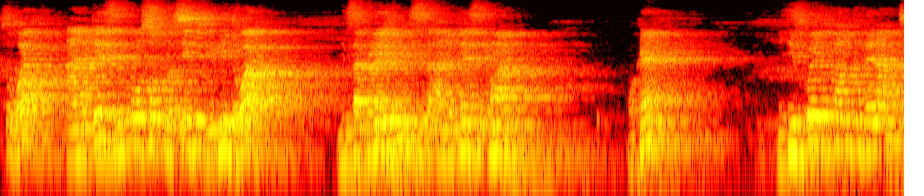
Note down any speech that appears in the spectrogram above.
So what angiotensin also proceeds within the what? The circulation. This is the angiotensin 1. Okay? It is going to come to the lungs.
